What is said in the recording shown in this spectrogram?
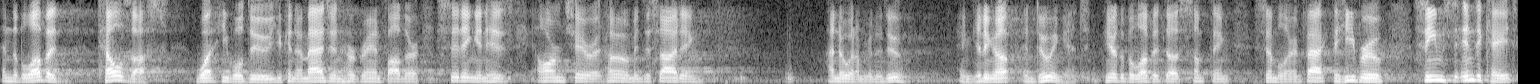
And the beloved tells us what he will do. You can imagine her grandfather sitting in his armchair at home and deciding, I know what I'm going to do, and getting up and doing it. Here, the beloved does something similar. In fact, the Hebrew seems to indicate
